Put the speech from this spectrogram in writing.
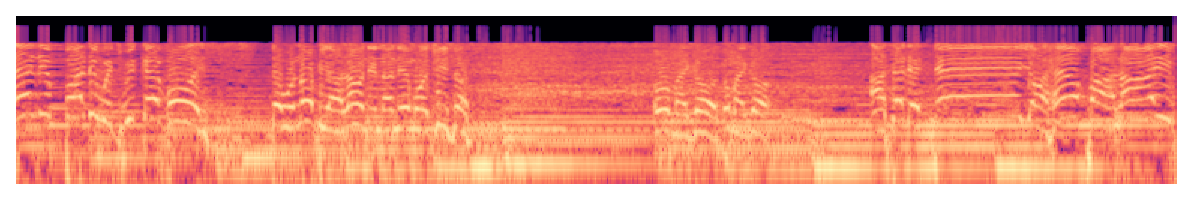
anybody with wicked voice, they will not be around in the name of Jesus. Oh my God, oh my God. I said the day your help arrive,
